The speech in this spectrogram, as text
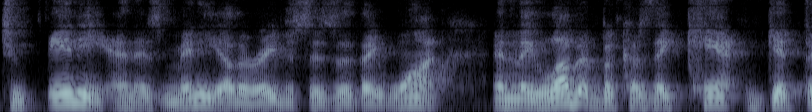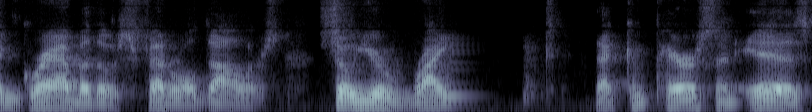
to any and as many other agencies as they want. And they love it because they can't get the grab of those federal dollars. So you're right that comparison is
